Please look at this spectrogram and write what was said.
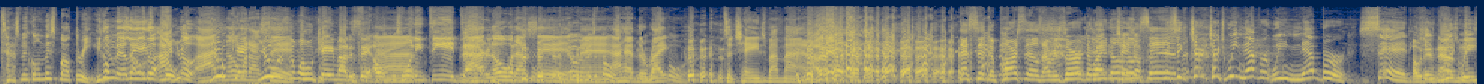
Ty Smith gonna miss about three. He gonna, miss. He told- gonna, I you- know. I you know what I you said. was the one who came out and said, "Oh, I- 2010, I know what I said, No, man. four. I have the right to change my mind. That's it. The Parcells, I reserve the right You know to change. what I'm saying? See, church, church, we never, we never said. Oh, he there's now wouldn't. we.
